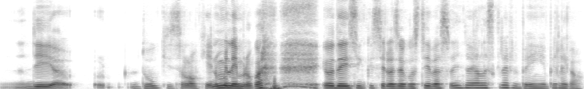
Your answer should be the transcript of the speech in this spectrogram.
de ah, Duque, sei lá o que, não me lembro agora. Eu dei cinco estrelas, eu gostei bastante, então ela escreve bem, é bem legal.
